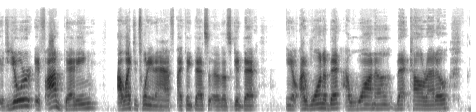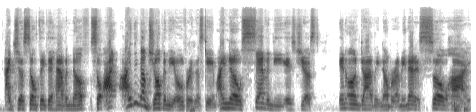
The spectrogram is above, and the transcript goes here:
if you're if I'm betting, I like the 20 and a half. I think that's uh, that's a good bet. You know, I want to bet I want to bet Colorado. I just don't think they have enough. So I I think I'm jumping the over in this game. I know 70 is just an ungodly number. I mean, that is so high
